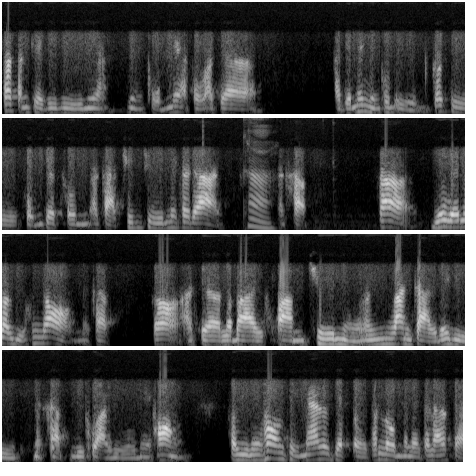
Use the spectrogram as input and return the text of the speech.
ถ้าสังเกตดีๆเนี่ยอย่างผมเนี่ยผมอาจจะอาจจะไม่เหมือนคนอื่น ก็คือผมจะทนอากาศชื้นๆไม่ค่อยได้ค่ะนะครับถ้าถ้ายกเว้นเราอยู่ข้างนอกนะครับ ก็อาจจะระบายความชื้นของร่างกายได้ดีนะครับ ดีกว่าอยู่ในห้องพออยู่ในห้องถึงแม้เราจะเปิดพัดลมอะไรก็แล้วแต่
